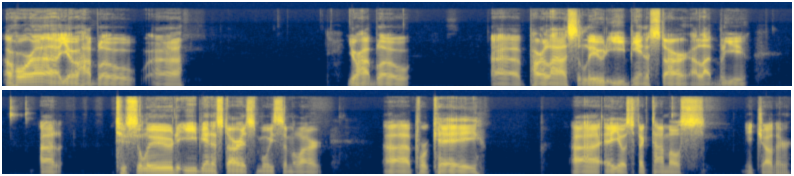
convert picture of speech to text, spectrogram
ahora uh, yo hablo, uh, yo hablo uh, para la salud y bienestar. A la, uh, to salud y bienestar es muy similar uh, porque uh, ellos afectamos each other.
